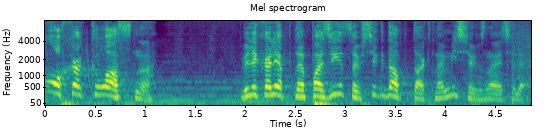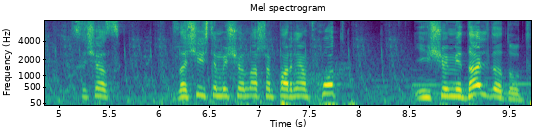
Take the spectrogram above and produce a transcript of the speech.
О, как классно. Великолепная позиция. Всегда так на миссиях, знаете ли. Сейчас зачистим еще нашим парням вход. И еще медаль дадут.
